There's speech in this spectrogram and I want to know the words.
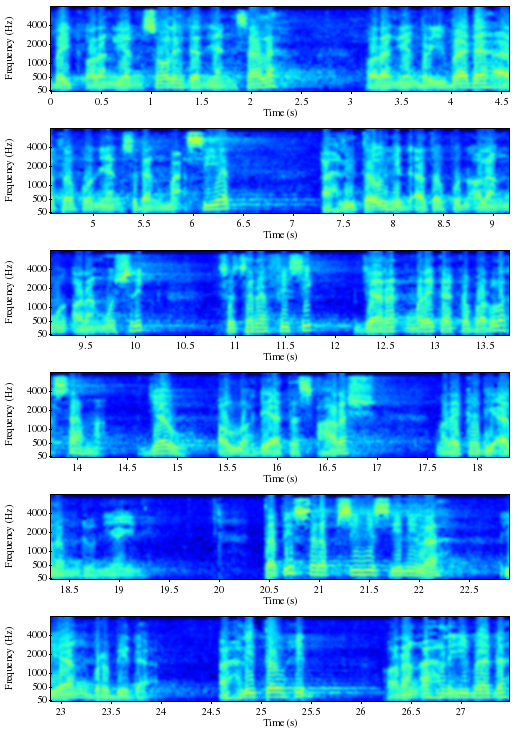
baik orang yang soleh dan yang salah orang yang beribadah ataupun yang sedang maksiat, ahli tauhid ataupun orang orang musyrik, secara fisik jarak mereka kepada Allah sama, jauh. Allah di atas arash, mereka di alam dunia ini. Tapi secara psikis inilah yang berbeda. Ahli tauhid, orang ahli ibadah,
